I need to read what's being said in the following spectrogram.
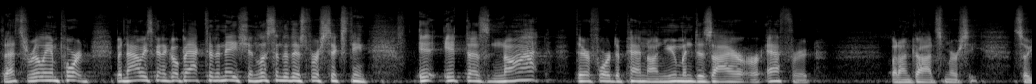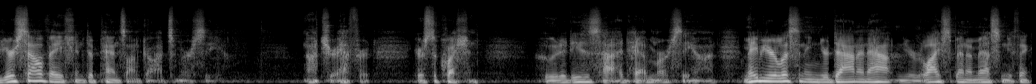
So that's really important. But now he's going to go back to the nation. Listen to this, verse 16. It, it does not, therefore, depend on human desire or effort, but on God's mercy. So your salvation depends on God's mercy, not your effort. Here's the question who did he decide to have mercy on? Maybe you're listening, you're down and out, and your life's been a mess, and you think,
